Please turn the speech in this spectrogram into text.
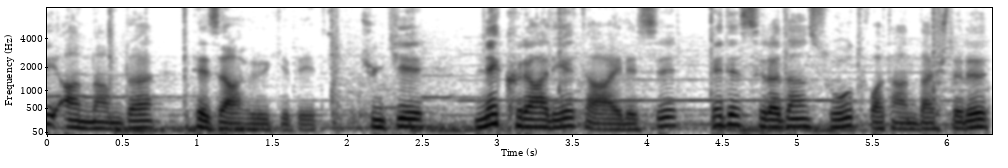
bir anlamda tezahürü gibiydi. Çünkü ne kraliyet ailesi ne de sıradan Suud vatandaşları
